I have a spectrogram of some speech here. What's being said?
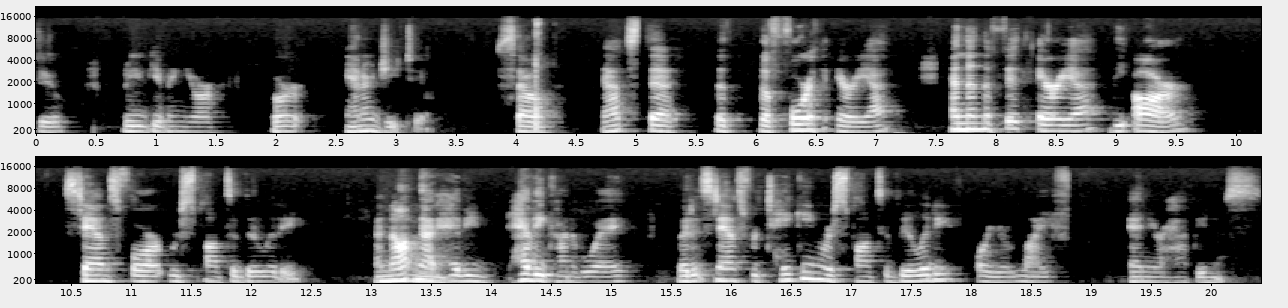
to? What are you giving your, your energy to? So, that's the the, the fourth area. And then the fifth area, the R, stands for responsibility. And not in that mm. heavy, heavy kind of way, but it stands for taking responsibility for your life and your happiness.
